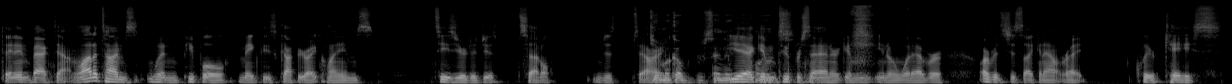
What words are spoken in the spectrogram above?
they didn't back down. A lot of times when people make these copyright claims, it's easier to just settle. and Just say, all give them a couple percentage. yeah, give them two percent or give them, you know, whatever. Or if it's just like an outright clear case,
